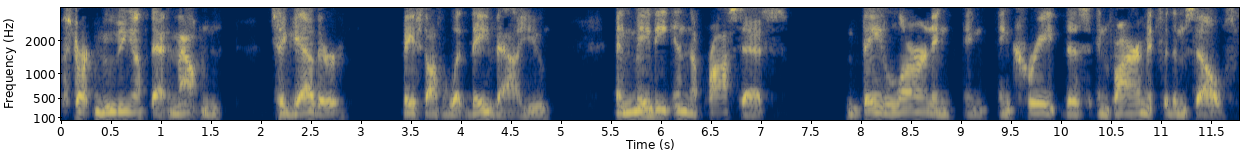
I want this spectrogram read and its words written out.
start moving up that mountain together based off of what they value. And maybe in the process, they learn and, and, and create this environment for themselves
